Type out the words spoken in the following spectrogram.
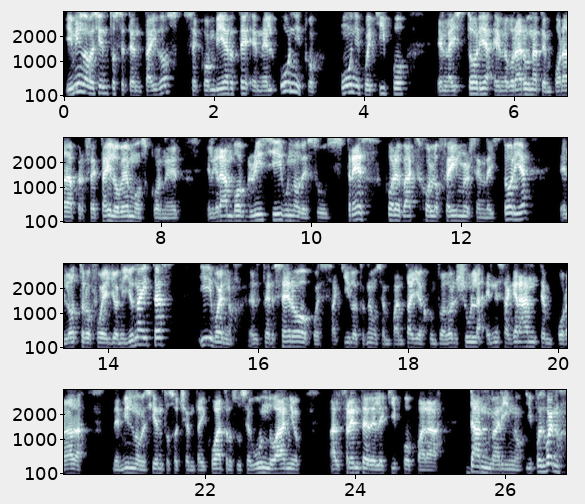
Y 1972 se convierte en el único, único equipo en la historia en lograr una temporada perfecta. Ahí lo vemos con el, el gran Bob Greasy, uno de sus tres quarterbacks Hall of Famers en la historia. El otro fue Johnny Unitas. Y bueno, el tercero, pues aquí lo tenemos en pantalla junto a Don Shula en esa gran temporada de 1984, su segundo año al frente del equipo para Dan Marino. Y pues bueno,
